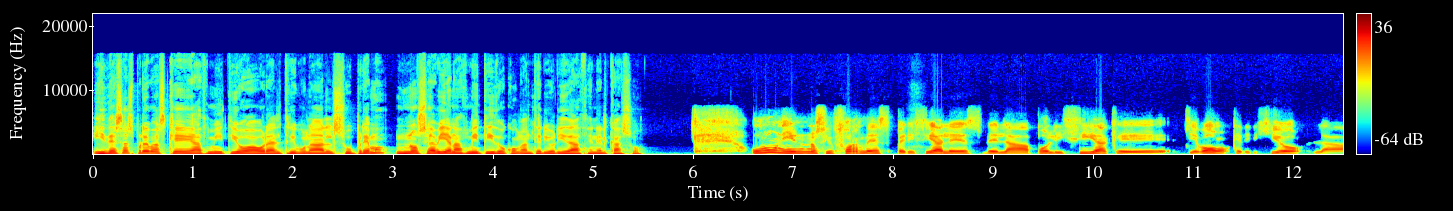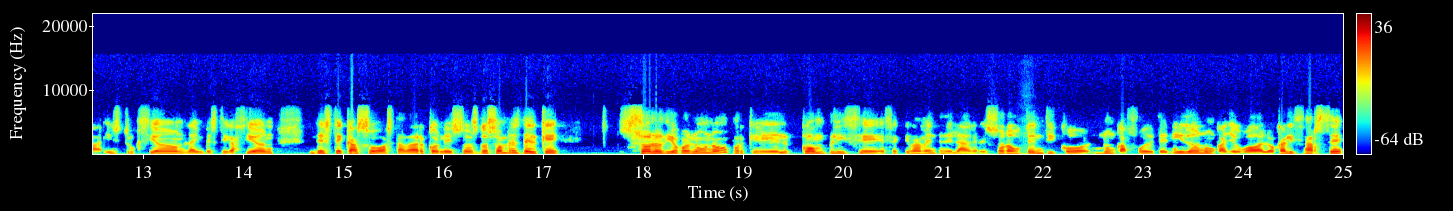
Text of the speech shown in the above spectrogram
Y de esas pruebas que admitió ahora el Tribunal Supremo, no se habían admitido con anterioridad en el caso. Hubo unos informes periciales de la policía que llevó, que dirigió la instrucción, la investigación de este caso hasta dar con esos dos hombres del que solo dio con uno porque el cómplice efectivamente del agresor auténtico nunca fue detenido, nunca llegó a localizarse,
